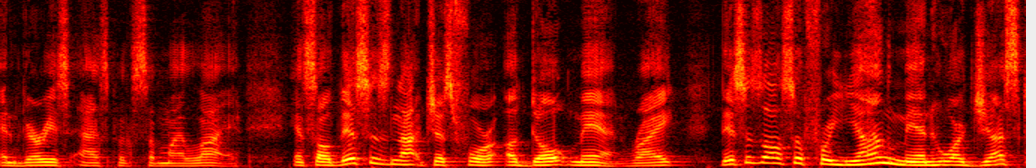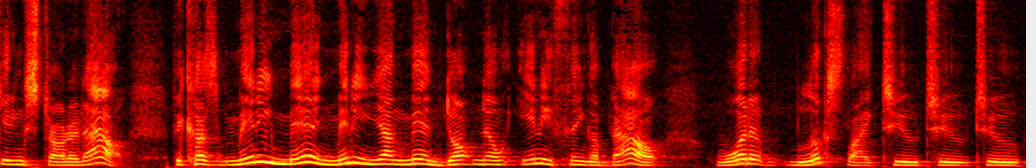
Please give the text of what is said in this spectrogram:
And various aspects of my life. And so this is not just for adult men, right? This is also for young men who are just getting started out because many men, many young men don't know anything about what it looks like to to to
